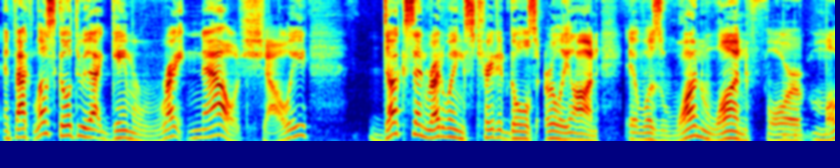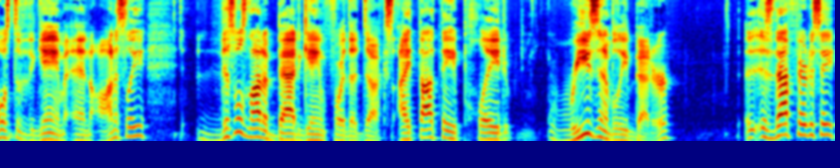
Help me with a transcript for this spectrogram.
In fact, let's go through that game right now, shall we? Ducks and Red Wings traded goals early on. It was 1 1 for most of the game. And honestly, this was not a bad game for the Ducks. I thought they played reasonably better. Is that fair to say?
